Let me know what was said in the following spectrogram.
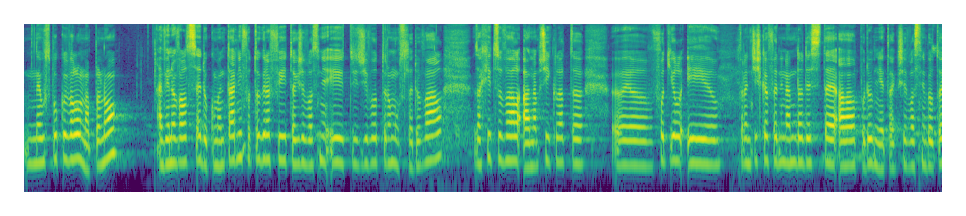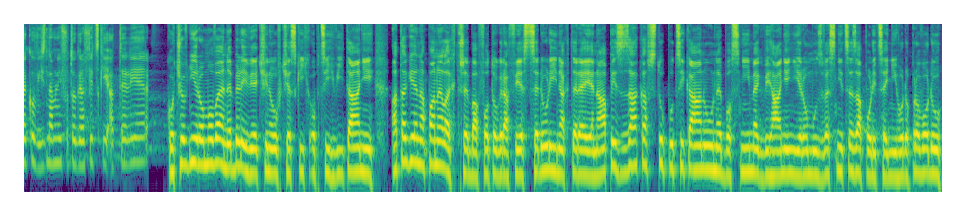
neuspokojovalo naplno, a věnoval se dokumentární fotografii, takže vlastně i ty život Romů sledoval, zachycoval a například fotil i Františka Ferdinanda d'Este a podobně, takže vlastně byl to jako významný fotografický ateliér. Kočovní Romové nebyli většinou v českých obcích vítáni a tak je na panelech třeba fotografie z cedulí, na které je nápis zákaz vstupu cikánů nebo snímek vyhánění Romů z vesnice za policejního doprovodu.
